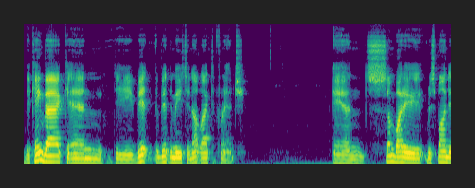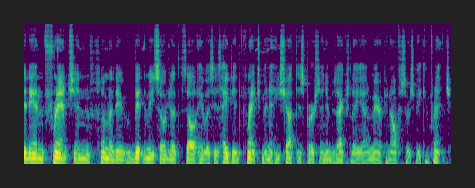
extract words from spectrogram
They came back, and the Viet- Vietnamese did not like the French. And somebody responded in French, and some of the Vietnamese soldiers thought it was his hated Frenchman, and he shot this person. It was actually an American officer speaking French.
